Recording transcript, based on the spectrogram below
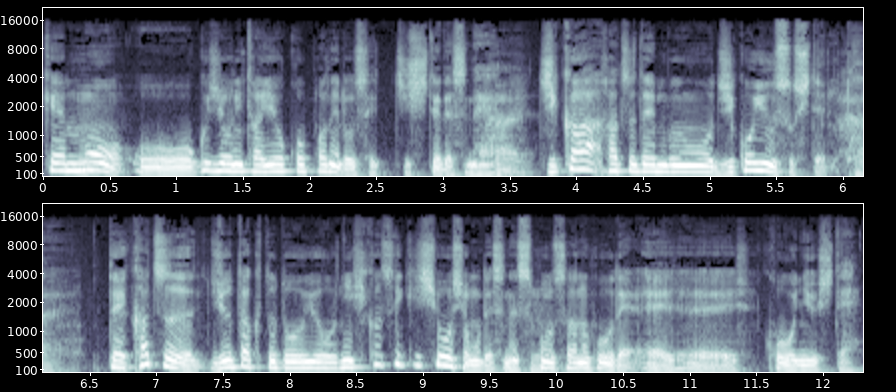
件も、うん、屋上に太陽光パネルを設置してですね、自家発電分を自己ユースしていると。で、かつ、住宅と同様に非化石証書もですね、スポンサーの方で、うん、えー、購入して、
